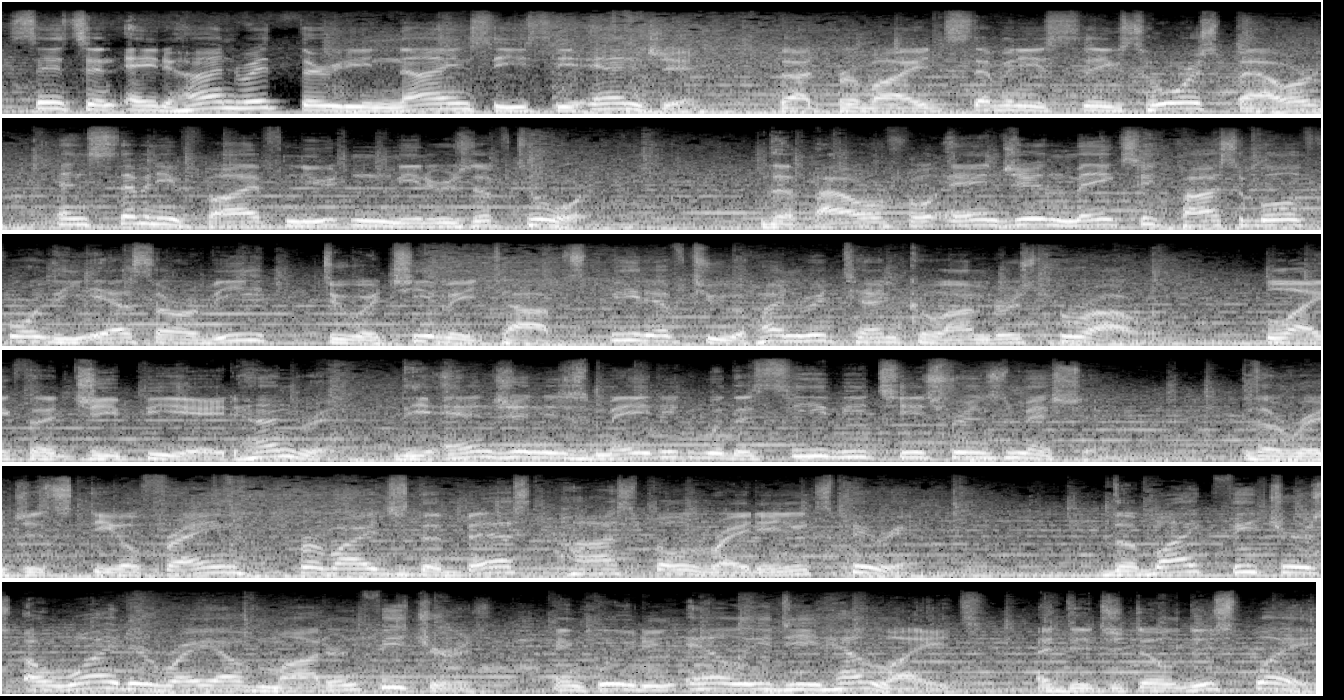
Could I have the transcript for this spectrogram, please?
sits an 839cc engine that provides 76 horsepower and 75 newton meters of torque. The powerful engine makes it possible for the SRV to achieve a top speed of 210 km per hour. Like the GP800, the engine is mated with a CVT transmission. The rigid steel frame provides the best possible riding experience. The bike features a wide array of modern features, including LED headlights, a digital display,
